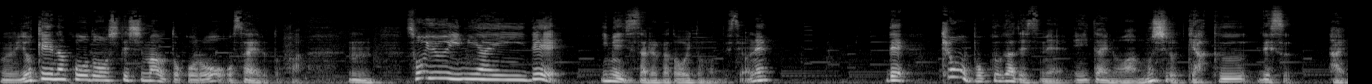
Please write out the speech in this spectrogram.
うん、余計な行動をしてしまうところを抑えるとか、うん、そういう意味合いでイメージされる方多いと思うんですよね。で今日僕がですね言いたいのはむしろ逆です。はい、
